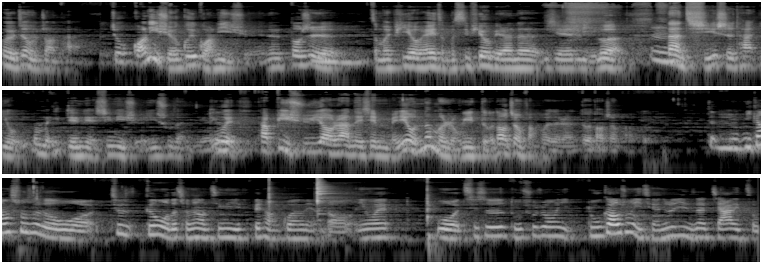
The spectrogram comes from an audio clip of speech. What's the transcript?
会有这种状态。就管理学归管理学，那都是怎么 PUA、怎么 CPU 别人的一些理论，但其实它有那么一点点心理学因素在里面，因为它必须要让那些没有那么容易得到正反馈的人得到正反馈。对你你刚说这个，我就跟我的成长经历非常关联到了，因为我其实读初中、读高中以前就是一直在家里走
